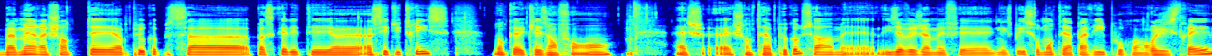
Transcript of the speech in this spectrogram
ma mère, elle chantait un peu comme ça parce qu'elle était institutrice, donc avec les enfants. Elle, ch- elle chantait un peu comme ça, mais ils avaient jamais fait une expérience. Ils sont montés à Paris pour enregistrer.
